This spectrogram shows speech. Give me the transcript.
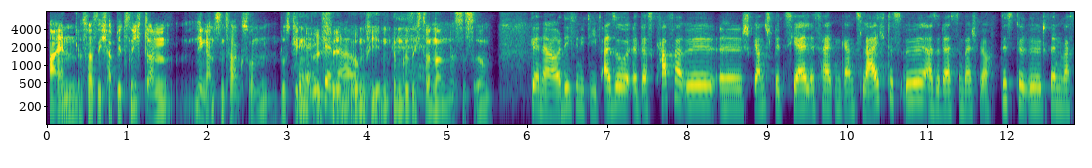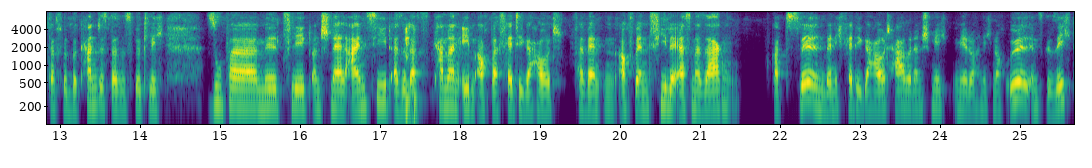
ein. Das heißt, ich habe jetzt nicht dann den ganzen Tag so einen lustigen Ölfilm genau. irgendwie im, im, Gesicht, sondern das ist ähm, Genau, definitiv. Also äh, das Kafferöl äh, ganz speziell ist halt ein ganz leichtes Öl. Also da ist zum Beispiel auch Distelöl drin, was dafür bekannt ist, dass es wirklich super mild pflegt und schnell einzieht. Also mhm. das kann man eben auch bei fettiger Haut verwenden. Auch wenn viele erstmal sagen, Gottes Willen, wenn ich fettige Haut habe, dann schmier ich mir doch nicht noch Öl ins Gesicht.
